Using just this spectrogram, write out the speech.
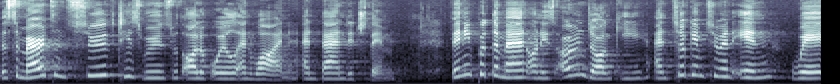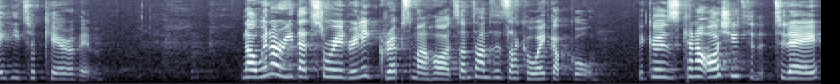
the Samaritan soothed his wounds with olive oil and wine and bandaged them. Then he put the man on his own donkey and took him to an inn where he took care of him. Now, when I read that story, it really grips my heart. Sometimes it's like a wake up call. Because, can I ask you to, today,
